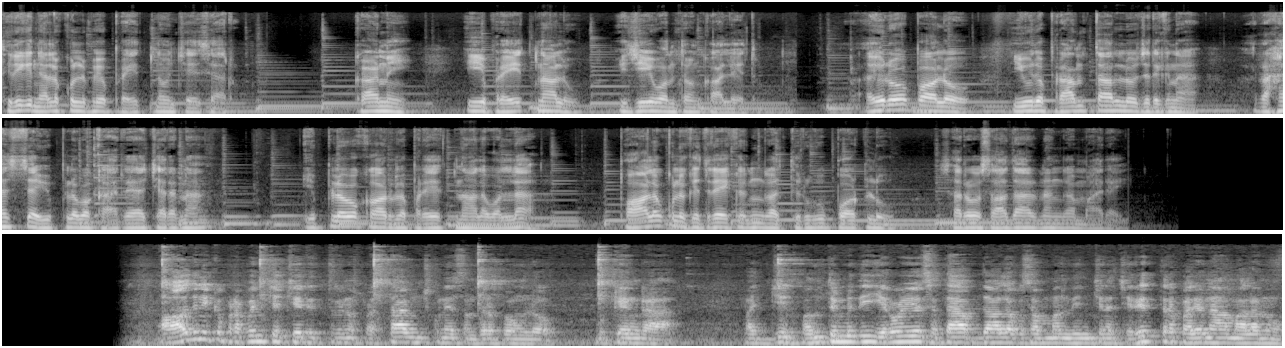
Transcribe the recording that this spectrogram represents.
తిరిగి నెలకొల్పే ప్రయత్నం చేశారు. కానీ ఈ ప్రయత్నాలు విజయవంతం కాలేదు. ఐరోపాలో వివిధ ప్రాంతాల్లో జరిగిన రహస్య విప్లవ కార్యాచరణ విప్లవకారుల ప్రయత్నాల వల్ల పాలకులకు వ్యతిరేకంగా తిరుగుబాట్లు సర్వసాధారణంగా మారాయి. ఆధునిక ప్రపంచ చరిత్రను ప్రస్తావించుకునే సందర్భంలో ముఖ్యంగా పద్దె పంతొమ్మిది ఇరవై శతాబ్దాలకు సంబంధించిన చరిత్ర పరిణామాలను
